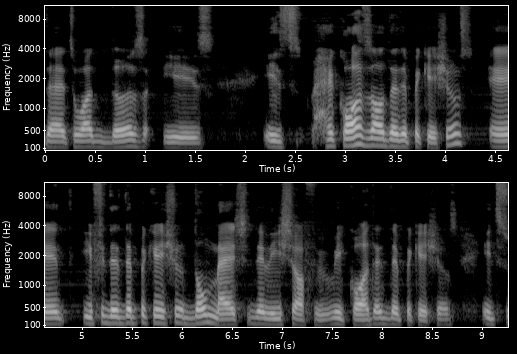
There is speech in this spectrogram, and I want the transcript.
that what does is it records all the deprecations, and if the deprecation don't match the list of recorded deprecations, it's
